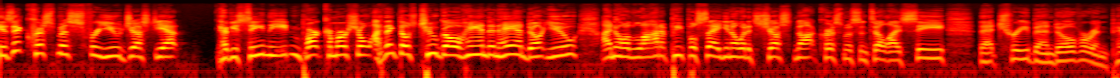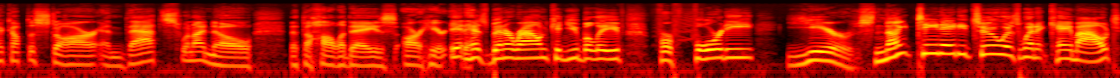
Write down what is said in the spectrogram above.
Is it Christmas for you just yet? Have you seen the Eat'n Park commercial? I think those two go hand in hand, don't you? I know a lot of people say, you know what, it's just not Christmas until I see that tree bend over and pick up the star, and that's when I know that the holidays are here. It has been around, can you believe, for 40 years. 1982 is when it came out.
